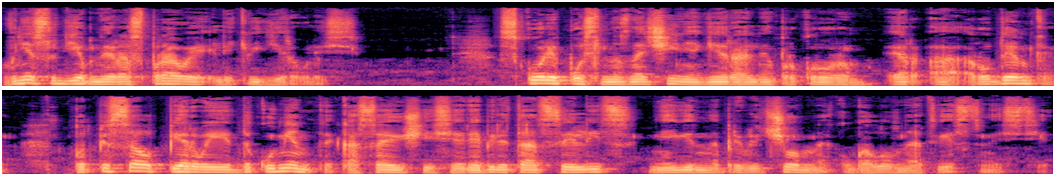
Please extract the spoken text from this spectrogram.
Внесудебные расправы ликвидировались. Вскоре после назначения генеральным прокурором Р.А. Руденко подписал первые документы, касающиеся реабилитации лиц, невинно привлеченных к уголовной ответственности.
